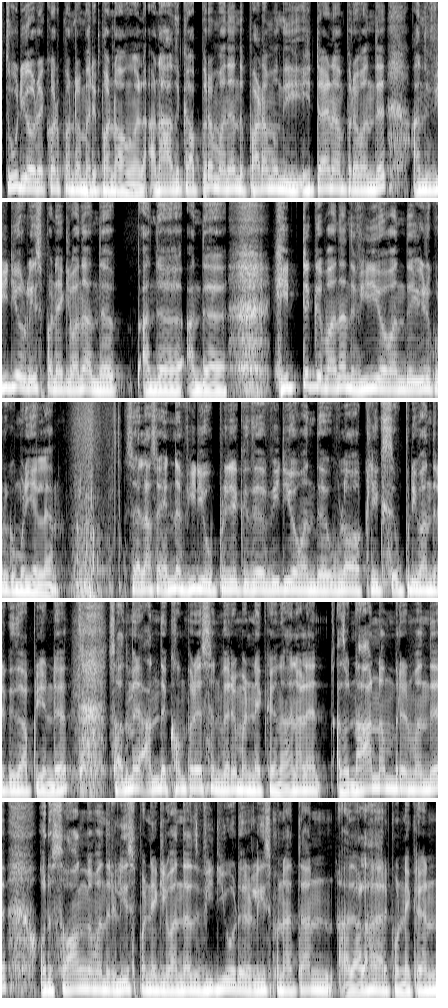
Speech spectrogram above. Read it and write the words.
ஸ்டூடியோ ரெக்கார்ட் பண்ணுற மாதிரி பண்ணுவாங்க ஆனால் அதுக்கப்புறம் வந்து அந்த படம் வந்து ஹிட் ஆன அப்புறம் வந்து அந்த வீடியோ ரிலீஸ் பண்ணிக்கல வந்து அந்த அந்த அந்த ஹிட்டுக்கு வந்து அந்த வீடியோ வந்து ஈடு கொடுக்க முடியல. ஸோ எல்லாம் என்ன வீடியோ இப்படி இருக்குது வீடியோ வந்து இவ்வளோ கிளிக்ஸ் இப்படி வந்திருக்குது அப்படின்ட்டு. ஸோ அது மாதிரி அந்த கம்பேரிசன் வெறும் நினைக்கிறேன் அதனால் அது நான் நம்புறேன் வந்து ஒரு சாங்கை வந்து ரிலீஸ் பண்ணிக்கல வந்து அது வீடியோட ரிலீஸ் பண்ணால் தான் அது அழகாக இருக்கும் நினைக்கிறேன்.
